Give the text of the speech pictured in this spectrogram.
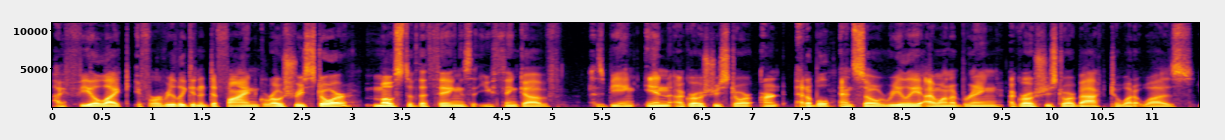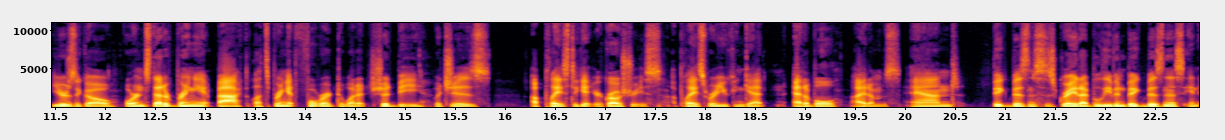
I feel like if we're really going to define grocery store, most of the things that you think of as being in a grocery store aren't edible. And so, really, I want to bring a grocery store back to what it was years ago. Or instead of bringing it back, let's bring it forward to what it should be, which is a place to get your groceries, a place where you can get edible items. And big business is great. I believe in big business in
